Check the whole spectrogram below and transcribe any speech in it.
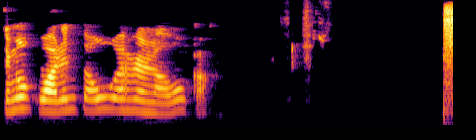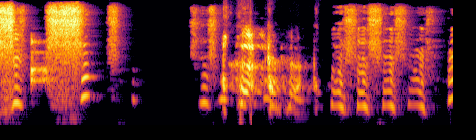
Tengo 40 uvas en la boca.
